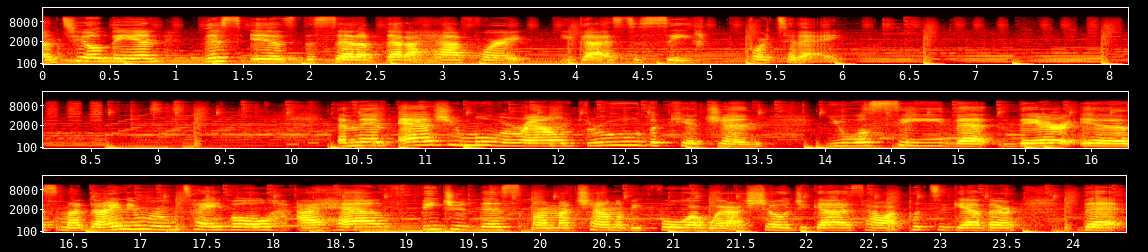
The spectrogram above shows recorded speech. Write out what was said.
until then this is the setup that I have for you guys to see for today. And then as you move around through the kitchen you will see that there is my dining room table. I have featured this on my channel before where I showed you guys how I put together that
